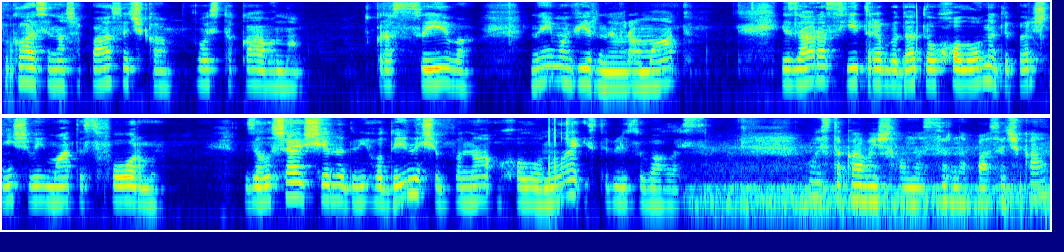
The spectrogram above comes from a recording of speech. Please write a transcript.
Спеклася наша пасочка. Ось така вона красива, неймовірний аромат. І зараз їй треба дати охолонути, перш ніж виймати з форми. Залишаю ще на 2 години, щоб вона охолонула і стабілізувалась. Ось така вийшла у нас сирна пасочка.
